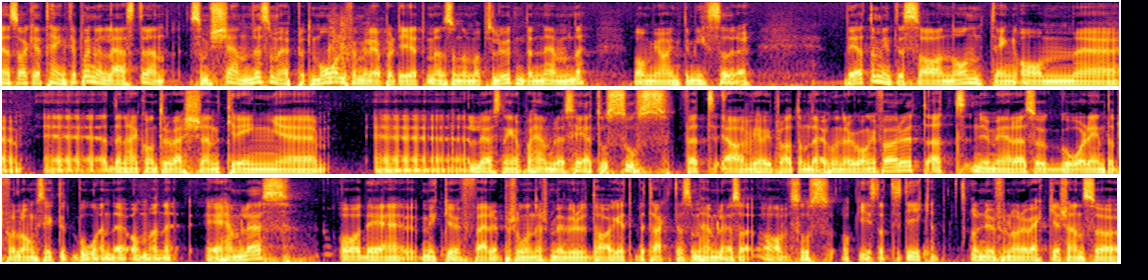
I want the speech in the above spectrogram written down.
en sak jag tänkte på när jag läste den, som kändes som öppet mål för Miljöpartiet, men som de absolut inte nämnde, om jag inte missade det, det är att de inte sa någonting om eh, eh den här kontroversen kring eh, eh, lösningar på hemlöshet hos SOS. För att, ja, vi har ju pratat om det här hundra gånger förut, att numera så går det inte att få långsiktigt boende om man är hemlös. Och det är mycket färre personer som överhuvudtaget betraktas som hemlösa av SOS och i statistiken. Och nu för några veckor sedan så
